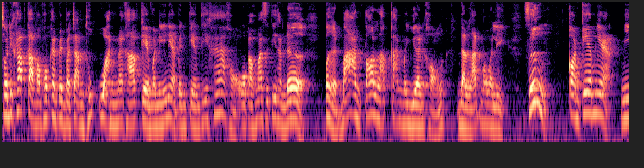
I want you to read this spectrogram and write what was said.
สวัสดีครับ กลับมาพบกันเป็นประจำทุกวันนะครับ เกมวันนี้เนี่ยเป็นเกมที่ 5 ของโอกา o มาซิตี้ทันเดอร์เปิดบ้านต้อนรับการมาเยือนของดัลลัสมาวลิก ซึ่งก่อนเกมเนี่ยมี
